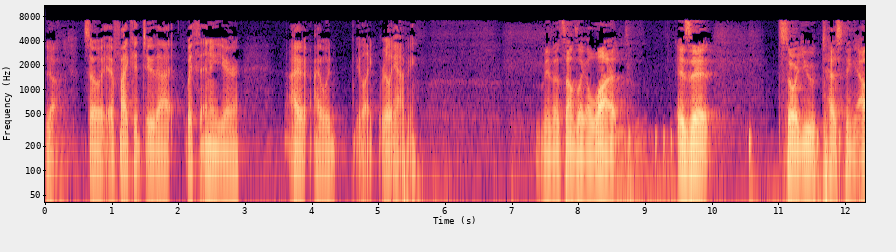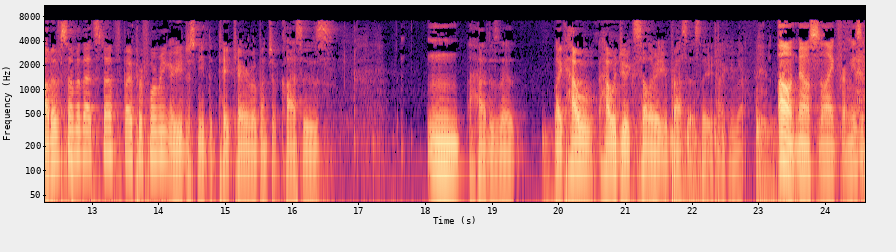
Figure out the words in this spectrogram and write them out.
Yeah. So if I could do that within a year, I I would be like really happy. I mean, that sounds like a lot. Is it? So, are you testing out of some of that stuff by performing, or you just need to take care of a bunch of classes? Mm, How does that? Like, how how would you accelerate your process that you're talking about? oh no, so like for music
